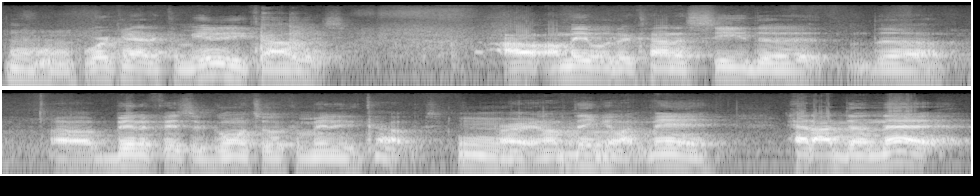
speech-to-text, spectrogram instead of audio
mm-hmm. working at a community college, I, I'm able to kind of see the the uh, benefits of going to a community college, right? And I'm thinking like, man, had I done that,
